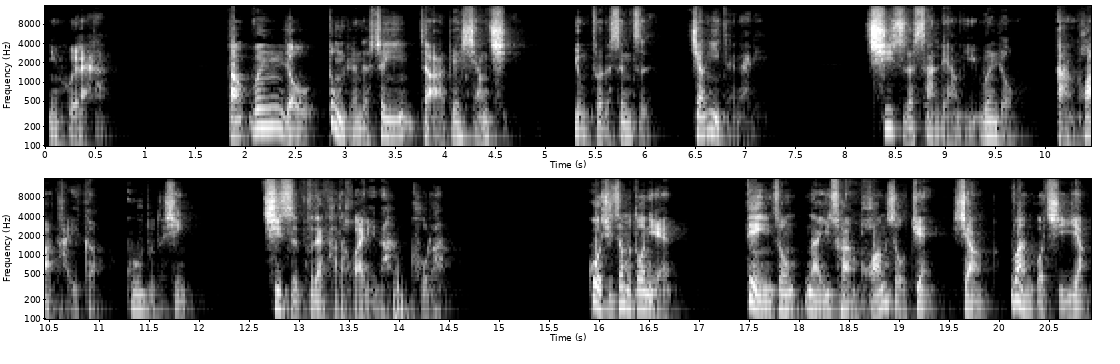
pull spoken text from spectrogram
您回来了。”当温柔动人的声音在耳边响起，永作的身子僵硬在那里。妻子的善良与温柔感化了他一颗孤独的心，妻子扑在他的怀里呢，哭了。过去这么多年，电影中那一串黄手绢像万国旗一样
